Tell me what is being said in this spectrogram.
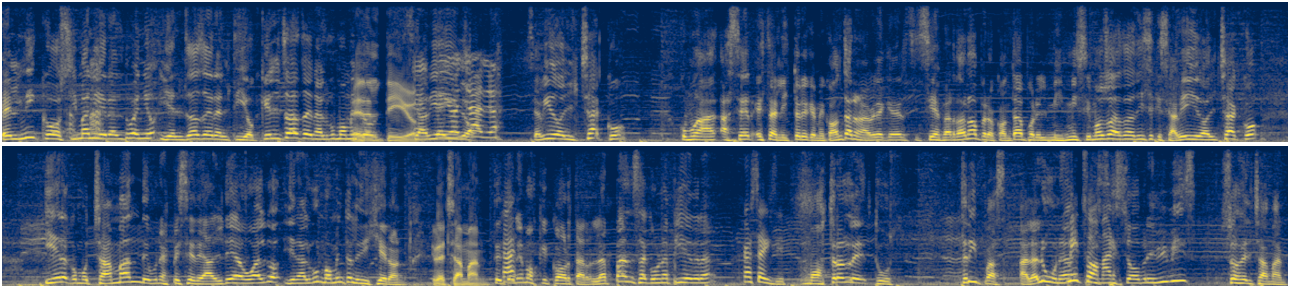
El Nico Osimani era el dueño y el Yaya era el tío. Que el Yaya en algún momento Era el tío. se había El tío ido. Yaya. Se había ido al Chaco como a hacer. Esta es la historia que me contaron, habría que ver si, si es verdad o no, pero contada por el mismísimo Yaya. Dice que se había ido al Chaco y era como chamán de una especie de aldea o algo. Y en algún momento le dijeron: Era chamán. Te tenemos que cortar la panza con una piedra, mostrarle tus tripas a la luna. Midsommar. Y si sobrevivís, sos el chamán.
